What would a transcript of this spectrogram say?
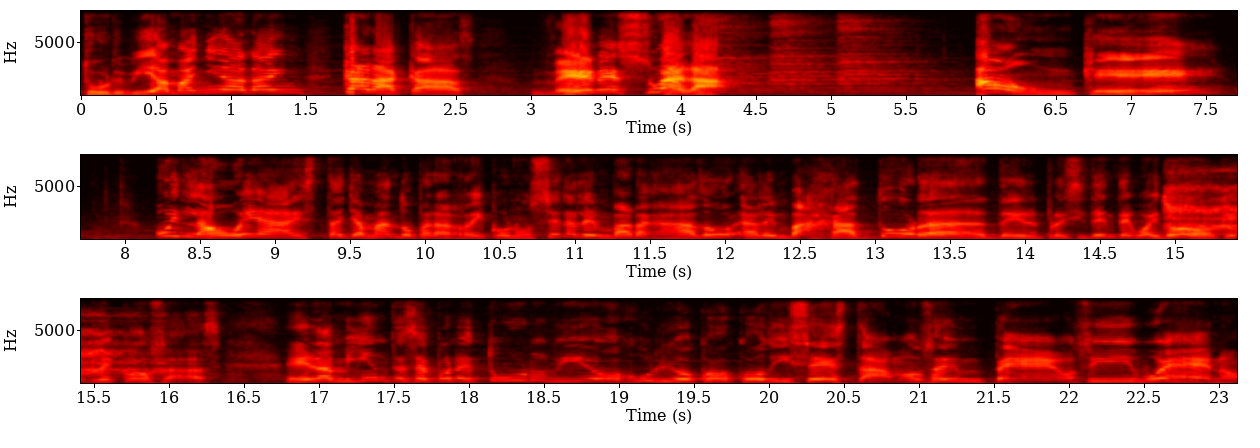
turbia mañana en Caracas, Venezuela. Aunque Hoy la OEA está llamando para reconocer al embajador, al eh, del presidente Guaidó. ¿Qué de cosas? El ambiente se pone turbio. Julio Coco dice estamos en peos y bueno.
